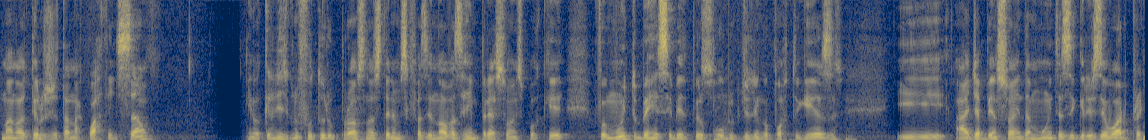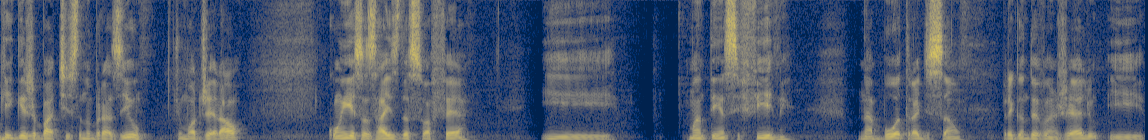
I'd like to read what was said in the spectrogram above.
Manual de Teologia está na quarta edição. Eu acredito que no futuro próximo nós teremos que fazer novas reimpressões, porque foi muito bem recebido pelo Sim. público de língua portuguesa Sim. e há de abençoar ainda muitas igrejas. Eu oro para que a Igreja Batista no Brasil, de um modo geral, conheça as raízes da sua fé e mantenha-se firme na boa tradição, pregando o Evangelho e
